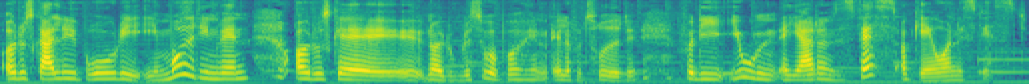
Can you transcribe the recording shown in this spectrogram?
og du skal aldrig bruge det imod din ven, og du skal, øh, når du bliver sur på hende, eller fortryde det. Fordi julen er hjerternes fest og gavernes fest.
